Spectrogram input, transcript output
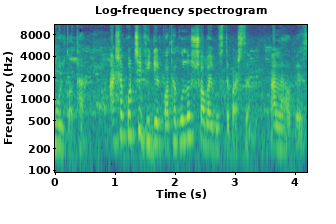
মূল কথা। আশা করছি ভিডিওর কথাগুলো সবাই বুঝতে পারছেন। আল্লাহ হাফেজ।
